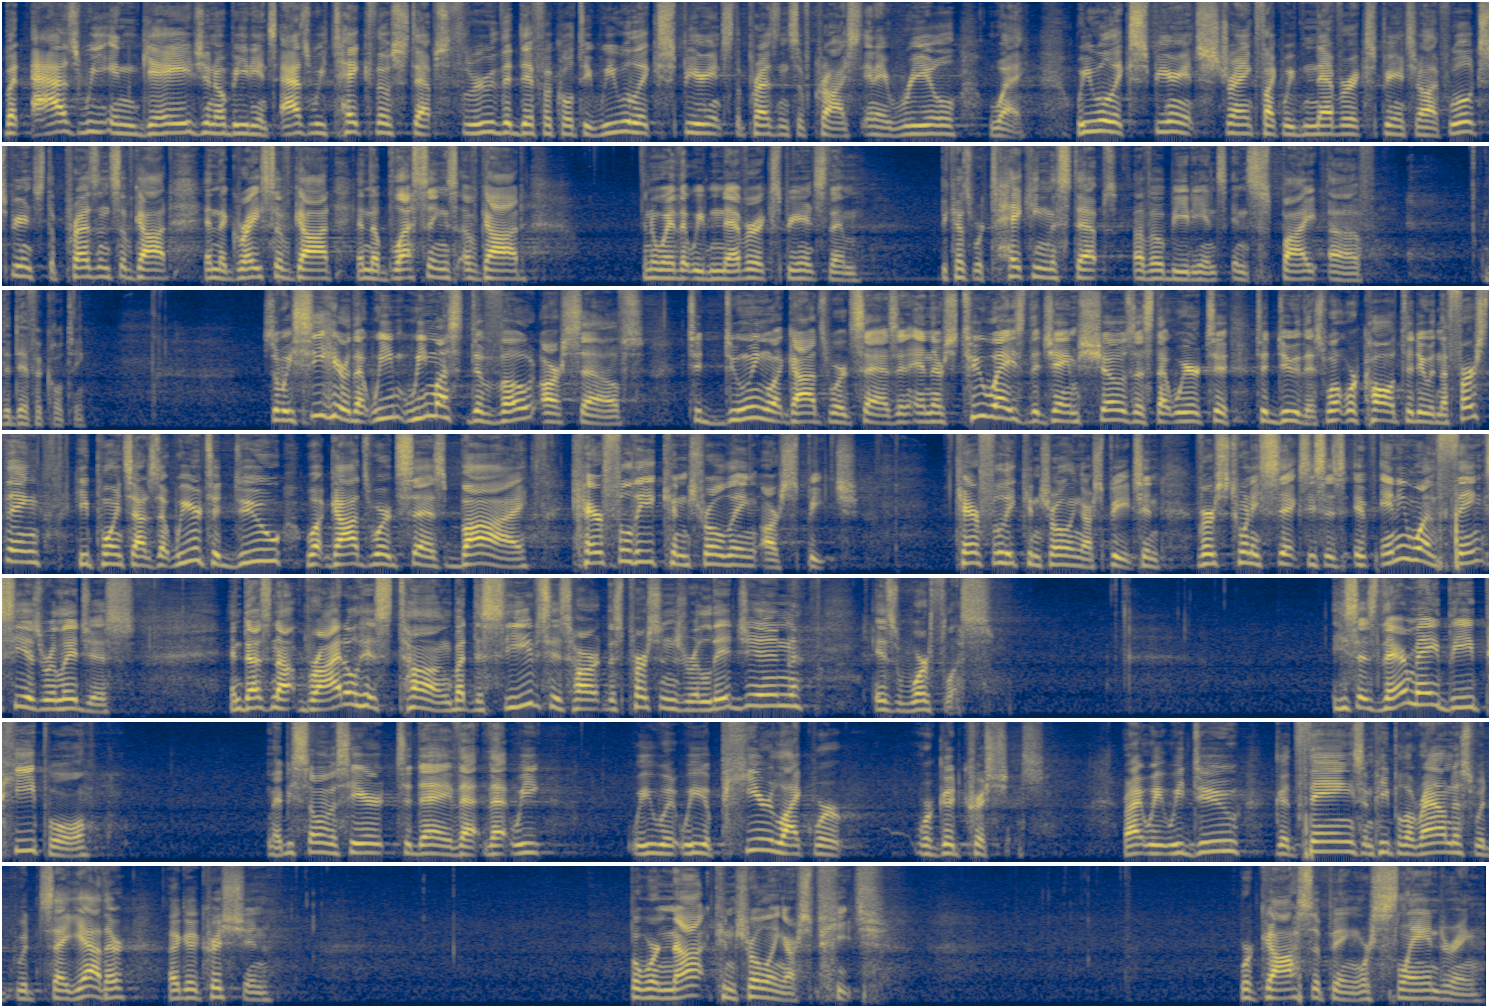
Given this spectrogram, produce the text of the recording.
But as we engage in obedience, as we take those steps through the difficulty, we will experience the presence of Christ in a real way. We will experience strength like we've never experienced in our life. We'll experience the presence of God and the grace of God and the blessings of God in a way that we've never experienced them because we're taking the steps of obedience in spite of the difficulty. So we see here that we, we must devote ourselves to doing what God's word says. And, and, there's two ways that James shows us that we're to, to do this, what we're called to do. And the first thing he points out is that we are to do what God's word says by carefully controlling our speech. Carefully controlling our speech. In verse 26, he says, If anyone thinks he is religious and does not bridle his tongue but deceives his heart, this person's religion is worthless he says, There may be people, maybe some of us here today, that, that we, we, would, we appear like we're, we're good Christians, right? We, we do good things, and people around us would, would say, Yeah, they're a good Christian. But we're not controlling our speech. We're gossiping, we're slandering,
